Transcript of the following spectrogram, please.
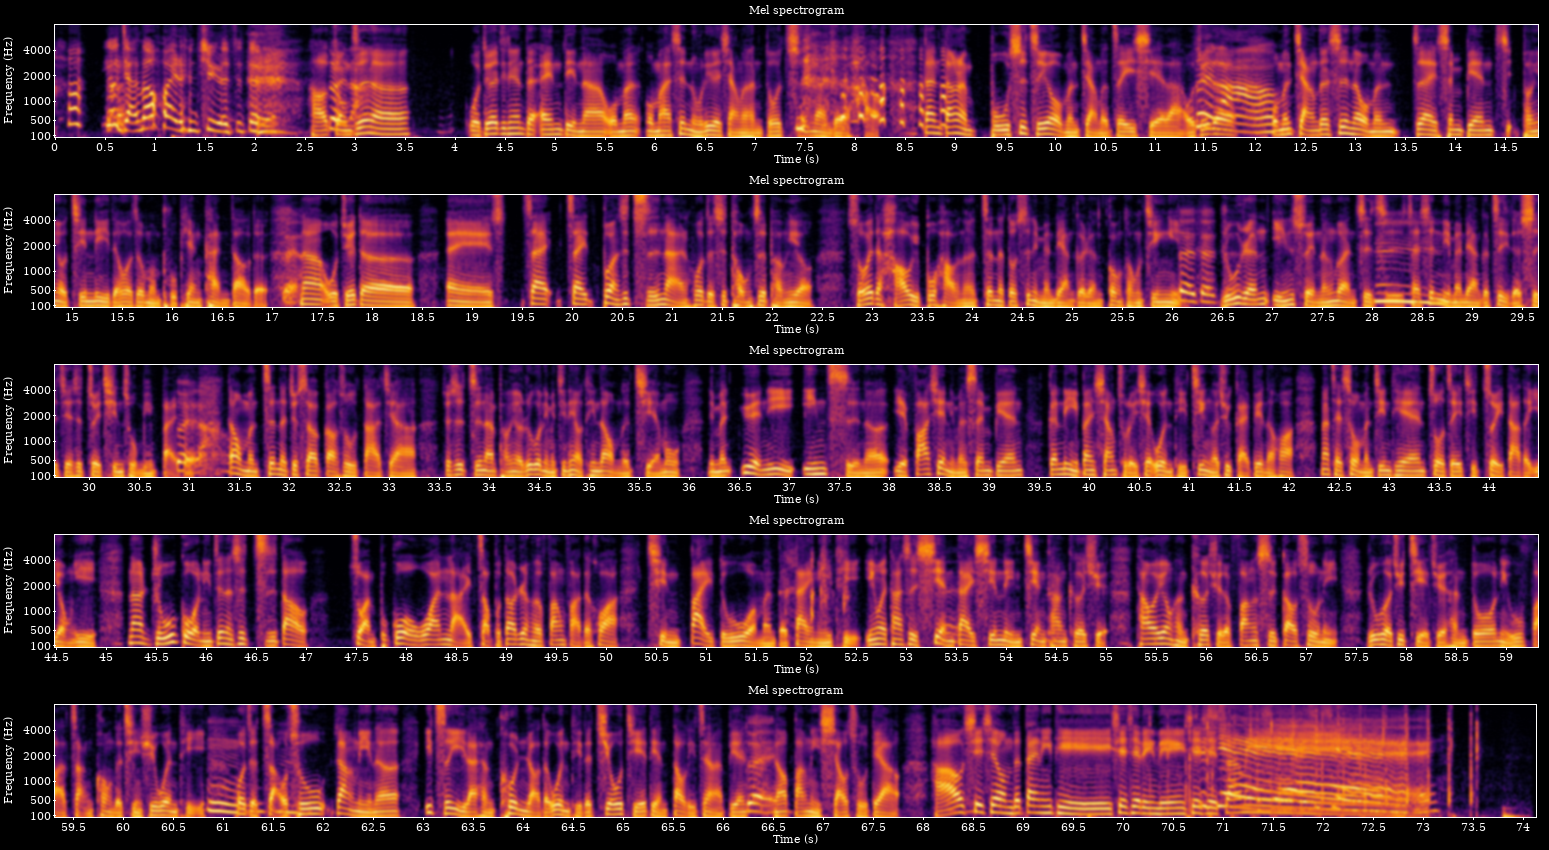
又讲到坏人去了，就对了。好，总之呢，我觉得今天的 ending 呢、我们我们还是努力的想了很多直男的好，但当然不是只有我们讲的这一些啦。我觉得我们讲的是呢，我们在身边朋友经历的，或者我们普遍看到的。对啊那我觉得，诶、在在不管是直男或者是同志朋友，所谓的好与不好呢，真的都是你们两个人共同经营。对对对如人饮水，冷暖自知，嗯才是你们两个自己的世界是最清楚明白的。但我们真的就是要告诉大家，就是直男朋友，如果你们今天有听到我们的节目，你们愿意因此呢，也发现你们身边跟另一半相处的一些问题，进而去改变的话，那才是我们今天做这一集最大的用意。那如果你真的是直到转不过弯来，找不到任何方法的话，请拜读我们的带你体，因为它是现代心灵健康科学，它会用很科学的方式告诉你如何去解决很多你无法掌控的情绪问题，嗯或者找出让你呢一直以来很困扰的问题的纠结点到底在哪边，对。然后帮你消除掉。好，谢谢我们的带你体，谢谢玲玲，谢谢谢桑尼，谢谢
